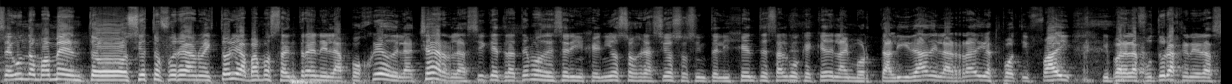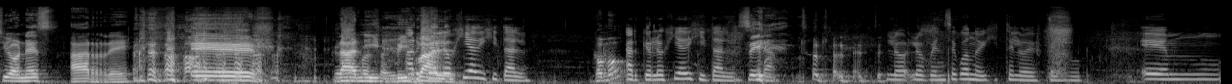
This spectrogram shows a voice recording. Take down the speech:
Segundo momento, si esto fuera una historia, vamos a entrar en el apogeo de la charla, así que tratemos de ser ingeniosos, graciosos, inteligentes, algo que quede en la inmortalidad de la radio Spotify y para las futuras generaciones. Arre. Eh, Dani. Bisbal. Arqueología digital. ¿Cómo? Arqueología digital. Sí, totalmente. Lo, lo pensé cuando dijiste lo de Facebook. Eh,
